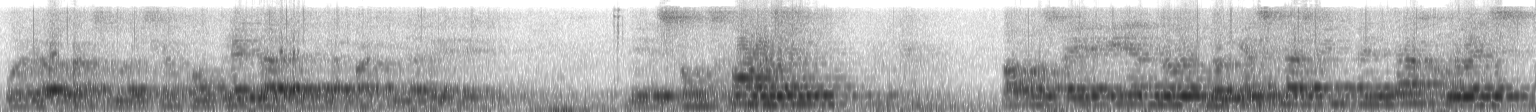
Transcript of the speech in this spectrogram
puede bajar su versión completa desde la página de, de. Vamos a ir viendo lo que hace la suite Pentaho es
